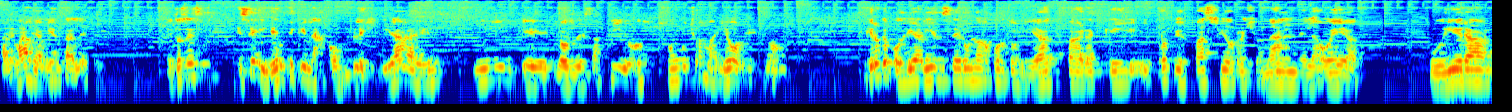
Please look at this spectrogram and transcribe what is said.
además de ambientales. Entonces, es evidente que las complejidades y eh, los desafíos son mucho mayores, ¿no? Creo que podría bien ser una oportunidad para que el propio espacio regional de la OEA pudiera,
